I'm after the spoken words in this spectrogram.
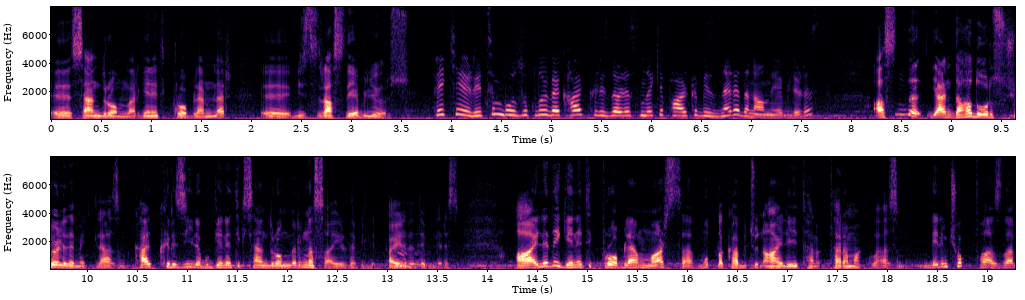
e, sendromlar, genetik problemler e, biz rastlayabiliyoruz. Peki ritim bozukluğu ve kalp krizi arasındaki farkı biz nereden anlayabiliriz? Aslında yani daha doğrusu şöyle demek lazım. Kalp kriziyle bu genetik sendromları nasıl ayırt, ayırt edebiliriz? Ailede genetik problem varsa mutlaka bütün aileyi tar- taramak lazım. Benim çok fazla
